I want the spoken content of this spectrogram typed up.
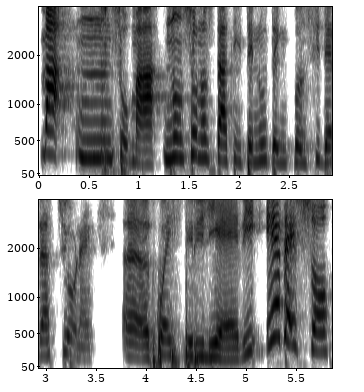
Ma mh, mm, insomma non sono stati tenuti in considerazione eh, questi rilievi. E adesso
